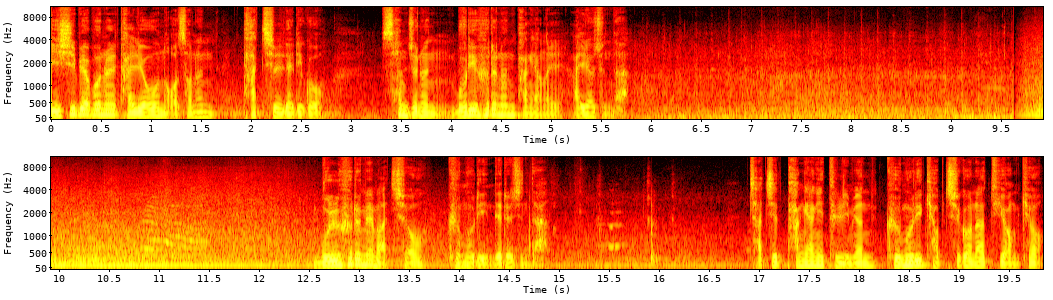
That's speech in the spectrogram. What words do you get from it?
이십여 분을 달려온 어선은 닻을 내리고 선주는 물이 흐르는 방향을 알려준다. 물 흐름에 맞춰 그물이 내려진다. 자칫 방향이 틀리면 그물이 겹치거나 뒤엉켜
